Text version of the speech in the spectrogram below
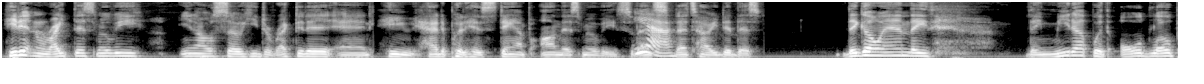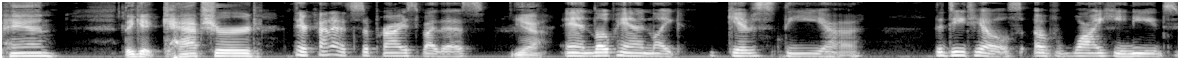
He didn't write this movie. You know, so he directed it and he had to put his stamp on this movie. So that's Yeah. that's how he did this. They go in, they they meet up with old Lopan. They get captured. They're kind of surprised by this. Yeah. and Lopan like gives the uh the details of why he needs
